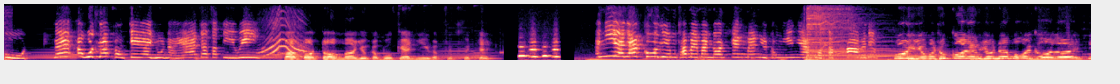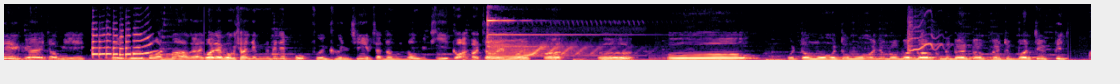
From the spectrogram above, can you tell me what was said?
ปูด และอาวุธลับของแกอยู่ไหนอะเจ้าสตีวี่ตอนโตตอมมาอยู่กับพวกแกนี่แบบสุดๆเลย เลมทำไมมันนอนแห้งแมงอยู่ตรงนี้เนี่ยหมดสภาพไปเนี่ยเฮ้ยอย่ามาทุบโกเลมฉันนะบอกไว้ก่อนเลย นี่แกเจ้าหมีนี่มือบอลมากเลยโกเลมของฉันยังไม่ได้ปลูกฟื้นคืนชีพ ฉันต้องลงวิธีก่อนเข้าใจไหมเออเออโอ้อุตโมอุตโมอุตโมอุตโมอุตโมอุตโมอุตโมอุตโมอุตโมบ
